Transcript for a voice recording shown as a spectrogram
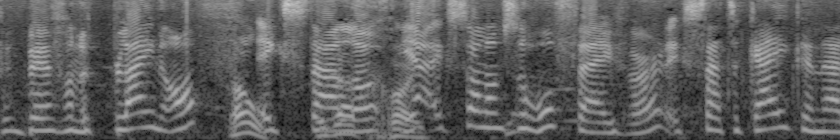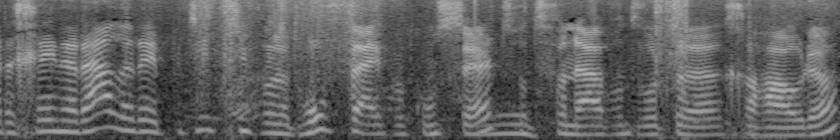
ik ben van het plein af. Oh, ik, sta ja, ik sta langs de Hofvijver. Ik sta te kijken naar de generale repetitie van het Hofvijverconcert... dat vanavond wordt uh, gehouden.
